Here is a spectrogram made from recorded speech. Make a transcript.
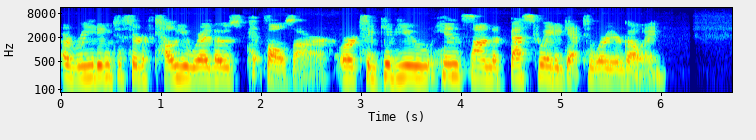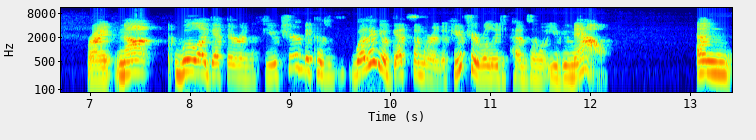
a reading to sort of tell you where those pitfalls are or to give you hints on the best way to get to where you're going? Right? Not will I get there in the future? Because whether you'll get somewhere in the future really depends on what you do now. And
